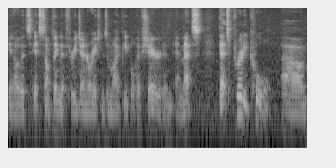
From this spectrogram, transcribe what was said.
you know, it's it's something that three generations of my people have shared, and, and that's that's pretty cool. Um,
